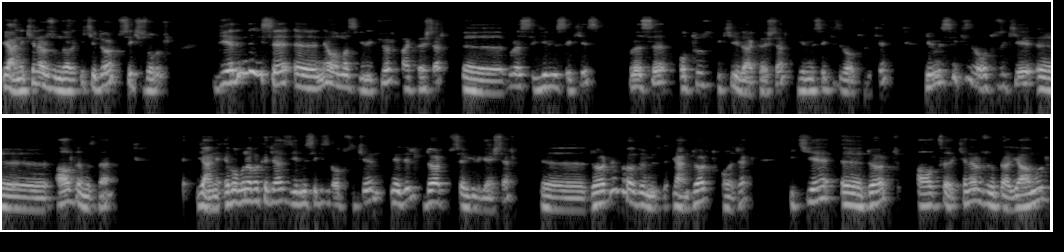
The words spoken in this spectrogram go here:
Yani kenar uzunluğu 2, 4, 8 olur. Diğerinde ise e, ne olması gerekiyor arkadaşlar? E, burası 28, burası 32 idi arkadaşlar. 28 ve 32. 28 ve 32 e, aldığımızda yani EBOB'una bakacağız. 28 ve 32'nin nedir? 4 sevgili gençler. E, 4'e böldüğümüzde yani 4 olacak. 2'ye e, 4, 6 kenar uzunluklar yağmur.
